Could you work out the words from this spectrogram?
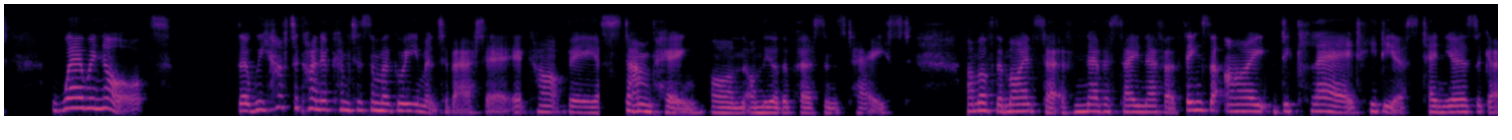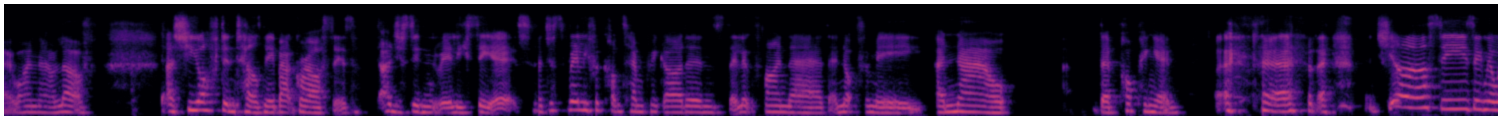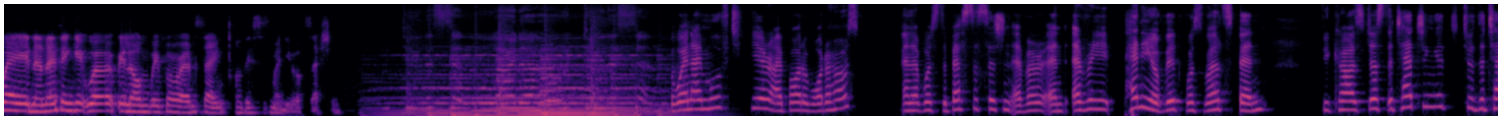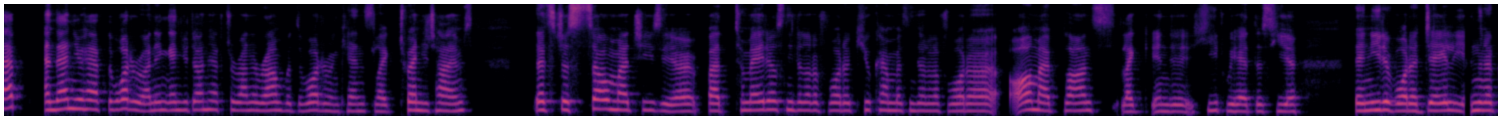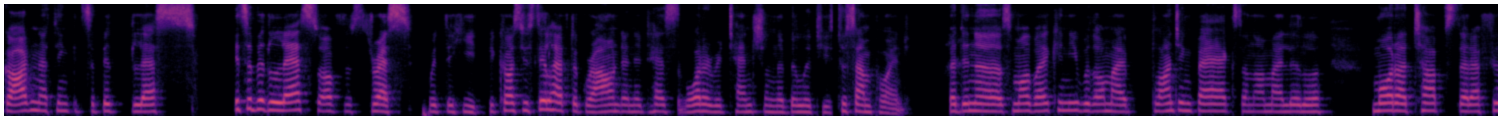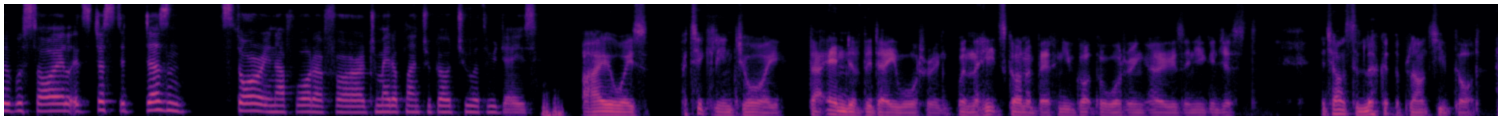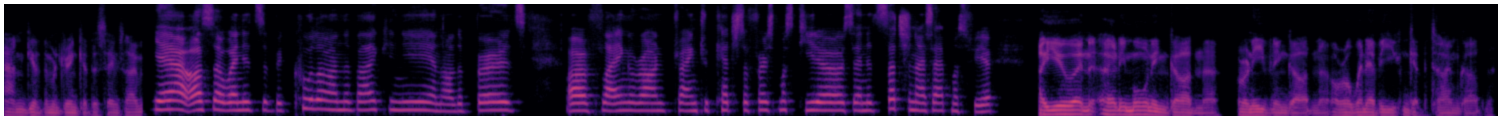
where we're not, that we have to kind of come to some agreement about it. It can't be stamping on on the other person's taste. I'm of the mindset of never say never. Things that I declared hideous 10 years ago, I now love. As she often tells me about grasses, I just didn't really see it. Just really for contemporary gardens, they look fine there, they're not for me. And now they're popping in. they're, they're just easing the way in, and I think it won't be long before I'm saying, "Oh, this is my new obsession." When I moved here, I bought a water hose, and that was the best decision ever. And every penny of it was well spent because just attaching it to the tap, and then you have the water running, and you don't have to run around with the watering cans like 20 times that's just so much easier but tomatoes need a lot of water cucumbers need a lot of water. All my plants like in the heat we had this year they needed water daily. And in a garden i think it's a bit less it's a bit less of the stress with the heat because you still have the ground and it has water retention abilities to some point. But in a small balcony with all my planting bags and all my little mortar tubs that are filled with soil it's just it doesn't store enough water for a tomato plant to go two or three days. I always particularly enjoy that end of the day watering when the heat's gone a bit and you've got the watering hose and you can just a chance to look at the plants you've got and give them a drink at the same time. Yeah, also when it's a bit cooler on the balcony and all the birds are flying around trying to catch the first mosquitoes and it's such a nice atmosphere. Are you an early morning gardener or an evening gardener or a whenever you can get the time gardener?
